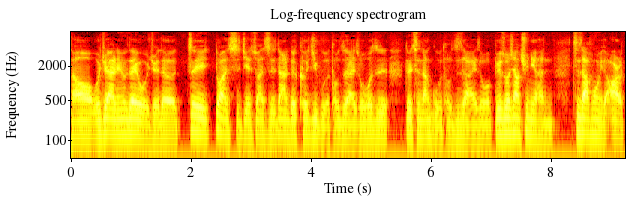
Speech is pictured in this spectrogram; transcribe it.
然后我觉得 Anyway Day，我觉得这一段时间算是，当然对科技股的投资来说，或是对成长股的投资者来说，比如说像去年很叱咤风云的 ARK，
